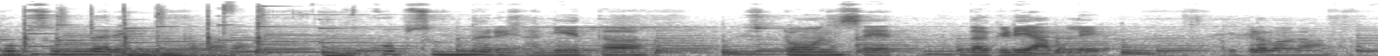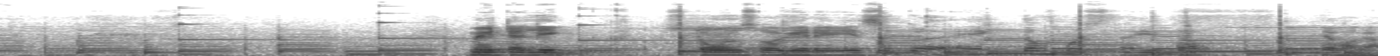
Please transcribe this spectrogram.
खूप सुंदर आहे इथं बघा. खूप सुंदर आहे. आणि इथं स्टोन्स आहेत. दगडी आपले. इकडं बघा. मेटॅलिक स्टोन्स वगैरे. हे सगळं एकदम मस्त आहे इथं. हे बघा.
